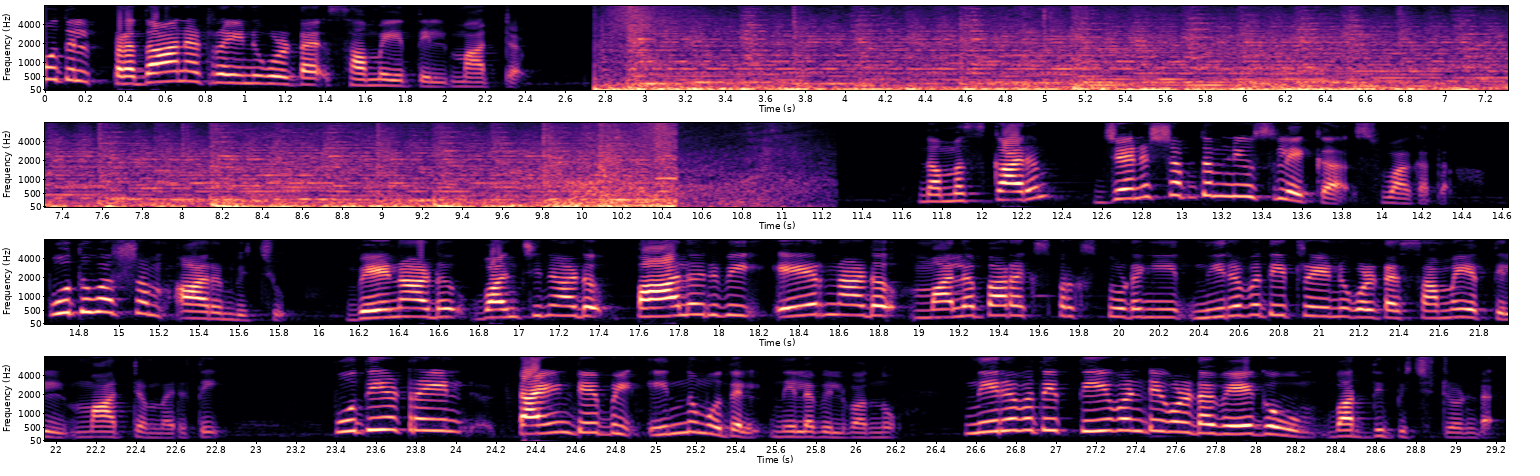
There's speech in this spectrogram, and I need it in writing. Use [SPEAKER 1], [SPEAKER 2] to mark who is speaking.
[SPEAKER 1] മുതൽ പ്രധാന ട്രെയിനുകളുടെ സമയത്തിൽ മാറ്റം. നമസ്കാരം. ജനശബ്ദം ന്യൂസിലേക്ക് സ്വാഗതം. പുതുവർഷം ആരംഭിച്ചു. വേണാട് വഞ്ചിനാട് പാലരുവി ഏർനാട് മലബാർ എക്സ്പ്രസ് തുടങ്ങി നിരവധി ട്രെയിനുകളുടെ സമയത്തിൽ മാറ്റം വരുത്തി. പുതിയ ട്രെയിൻ ടൈം ടേബിൾ ഇന്നു മുതൽ നിലവിൽ വന്നു. നിരവധി തീവണ്ടികളുടെ വേഗവും വർദ്ധിപ്പിച്ചിട്ടുണ്ട്.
